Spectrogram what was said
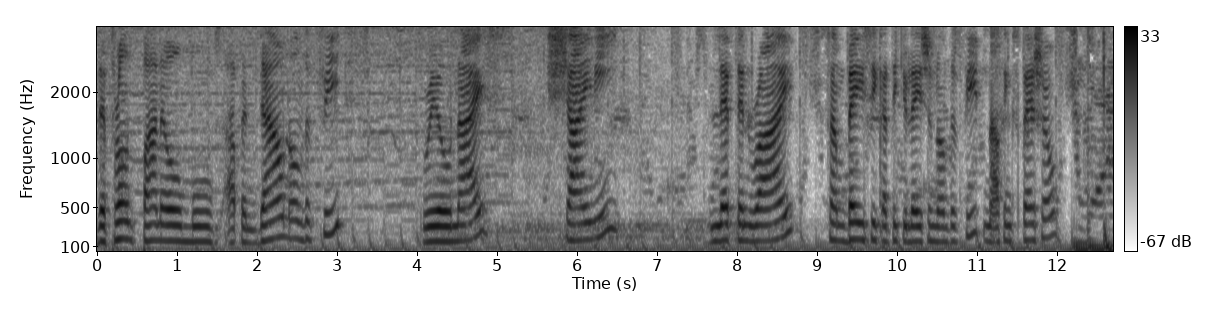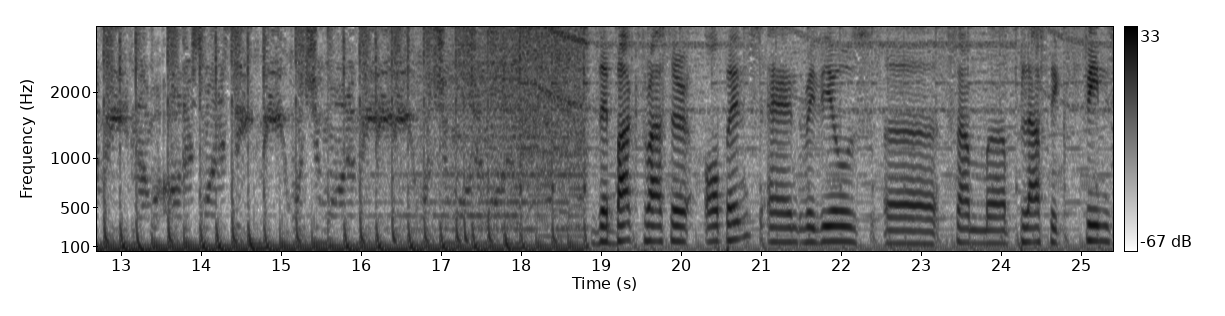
The front panel moves up and down on the feet real nice shiny left and right some basic articulation on the feet nothing special. The back thruster opens and reveals uh, some uh, plastic fins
